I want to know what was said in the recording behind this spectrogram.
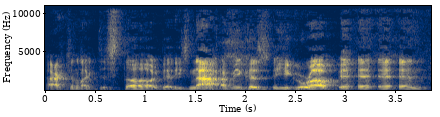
acting like this thug that he's not. I mean, because he grew up in in,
